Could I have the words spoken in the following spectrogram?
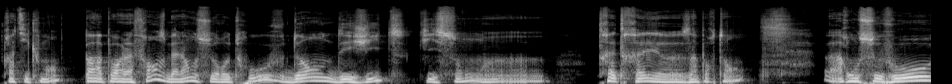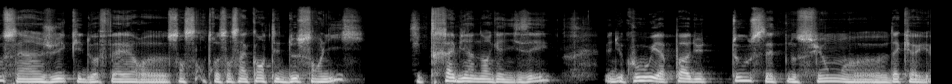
pratiquement. Par rapport à la France, ben là, on se retrouve dans des gîtes qui sont euh, très très euh, importants. À Roncevaux, c'est un gîte qui doit faire euh, entre 150 et 200 lits. C'est très bien organisé. Mais du coup, il n'y a pas du tout cette notion d'accueil.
